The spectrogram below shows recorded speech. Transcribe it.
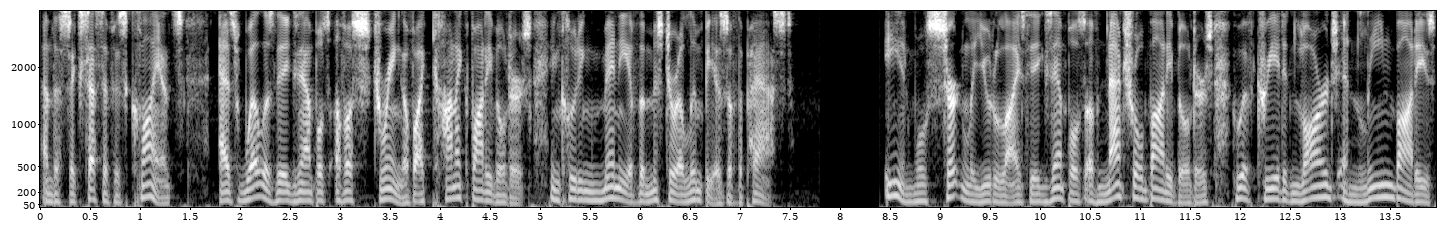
and the success of his clients, as well as the examples of a string of iconic bodybuilders, including many of the Mr. Olympias of the past. Ian will certainly utilize the examples of natural bodybuilders who have created large and lean bodies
